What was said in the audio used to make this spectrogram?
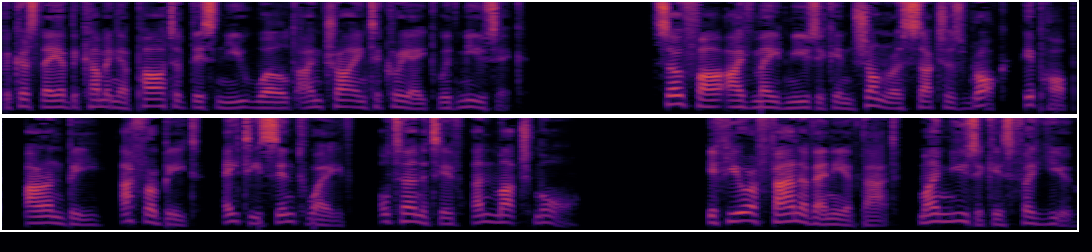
because they are becoming a part of this new world I'm trying to create with music. So far I've made music in genres such as rock, hip-hop, R&B, Afrobeat, 80s synthwave, alternative and much more. If you're a fan of any of that, my music is for you.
